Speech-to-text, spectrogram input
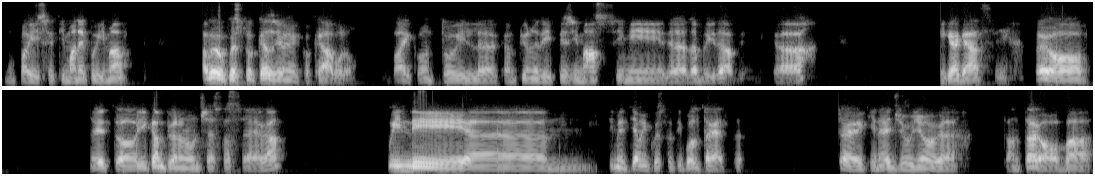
un paio di settimane prima, avevo questa occasione e dico cavolo, vai contro il campione dei pesi massimi della WW, mica, mica cazzi, però ho detto il campione non c'è stasera, quindi ehm, ti mettiamo in questo tipo di threat. C'è Kinect Junior, tanta roba,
